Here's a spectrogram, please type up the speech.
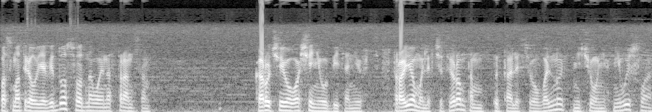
посмотрел я видос у одного иностранца, Короче, его вообще не убить. Они втроем или вчетвером там пытались его вальнуть, ничего у них не вышло.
